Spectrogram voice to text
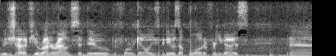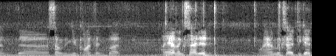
we just have a few runarounds to do before we get all these videos uploaded for you guys and uh, some of the new content. But I am excited. I am excited to get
